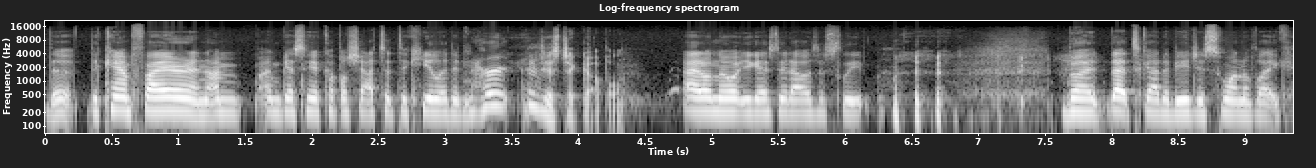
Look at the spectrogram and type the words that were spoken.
the the campfire and I'm I'm guessing a couple shots of tequila didn't hurt. Just a couple. I don't know what you guys did. I was asleep. but that's got to be just one of like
